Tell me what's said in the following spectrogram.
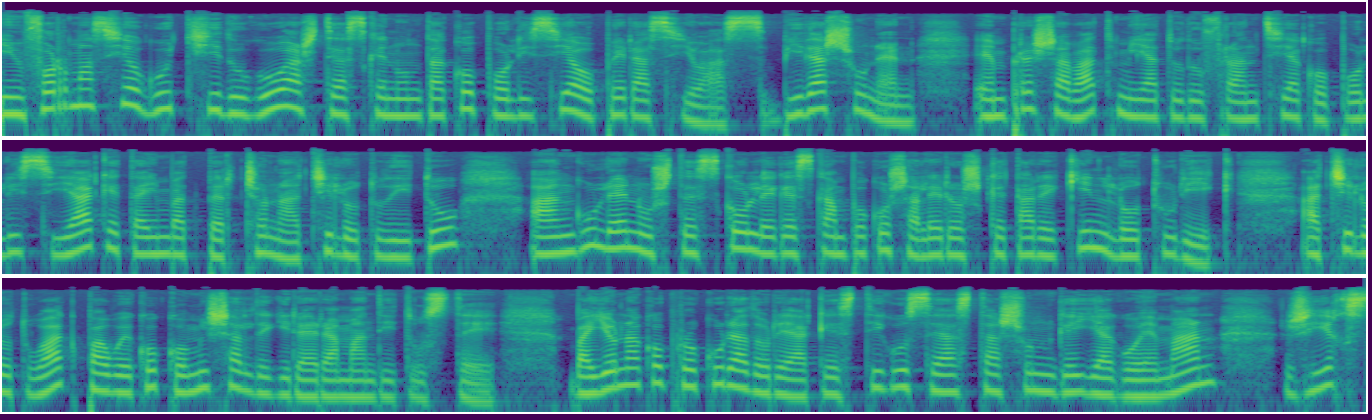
Informazio gutxi dugu asteazkenuntako polizia operazioaz. Bidasunen, enpresa bat miatu du Frantziako poliziak eta hainbat pertsona atxilotu ditu, angulen ustezko legezkanpoko salerosketarekin loturik. Atxilotuak paueko komisaldegira eraman dituzte. Baionako prokuradoreak ez digu zehaztasun gehiago eman, jirz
